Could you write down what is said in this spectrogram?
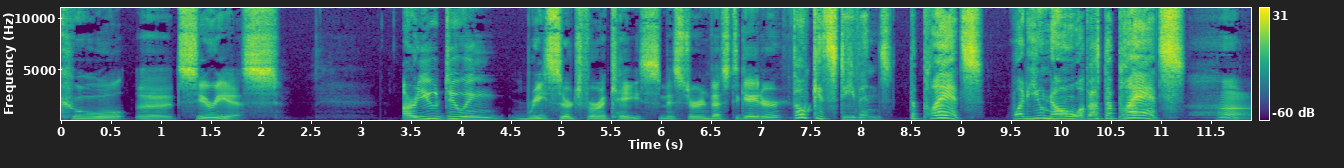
cool. Uh, serious. Are you doing research for a case, Mr. Investigator? Focus, Stevens. The plants. What do you know about the plants? Huh.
